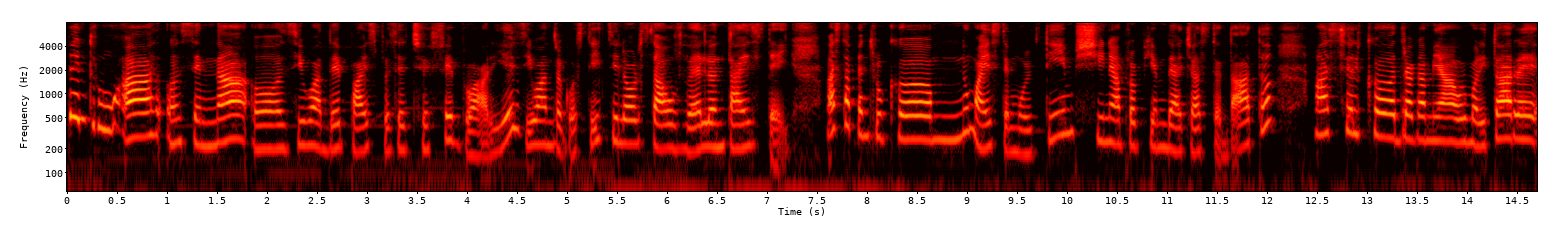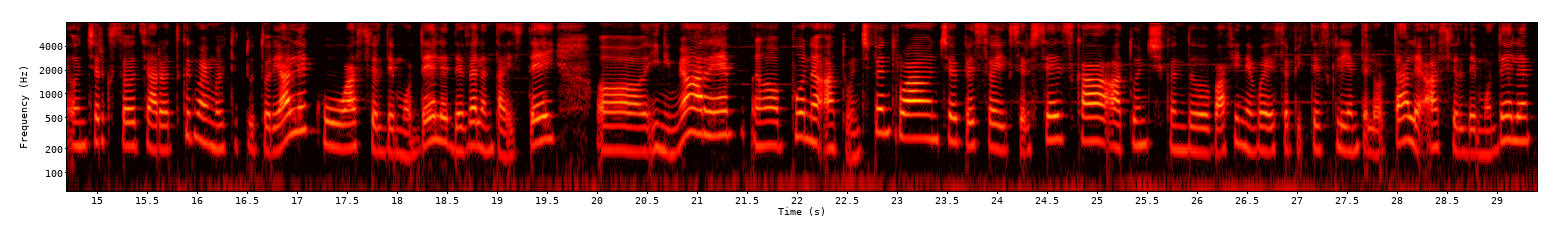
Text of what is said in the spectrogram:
pentru a însemna uh, ziua de 14 februarie, ziua îndrăgostiților sau Valentine's Day. Asta pentru că nu mai este mult timp și ne apropiem de această dată, astfel că, draga mea urmăritoare, încerc să îți arăt cât mai multe tutoriale cu astfel de modele de Valentine's Day, uh, inimioare, uh, până atunci, pentru a începe să exersezi ca atunci când va fi nevoie să pictezi clientelor tale astfel de modele,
